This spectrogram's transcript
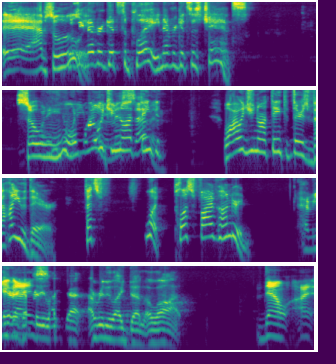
eh, absolutely. He never gets to play. He never gets his chance. so What do you, what do you why mean? would you missed not think that, seven? Why would you not think that there's value there? That's what plus 500. Have you Eric, I really like that. I really like that a lot. now? I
